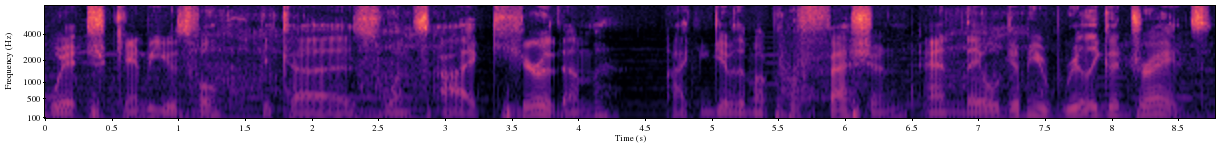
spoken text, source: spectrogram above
which can be useful because once I cure them, I can give them a profession and they will give me really good trades.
